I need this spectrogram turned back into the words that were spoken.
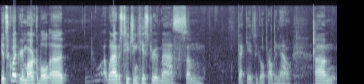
it's quite remarkable. Uh, when I was teaching history of math some decades ago, probably now, um,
